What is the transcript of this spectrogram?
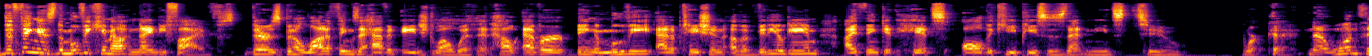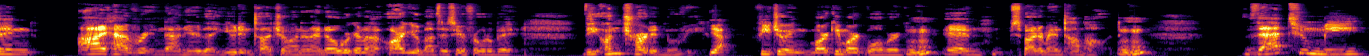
the thing is, the movie came out in '95. There's been a lot of things that haven't aged well with it. However, being a movie adaptation of a video game, I think it hits all the key pieces that needs to work. okay. Now one thing I have written down here that you didn't touch on, and I know we're gonna argue about this here for a little bit. The Uncharted movie. Yeah. Featuring Marky Mark Wahlberg hmm and Spider Man Tom Holland. hmm That to me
